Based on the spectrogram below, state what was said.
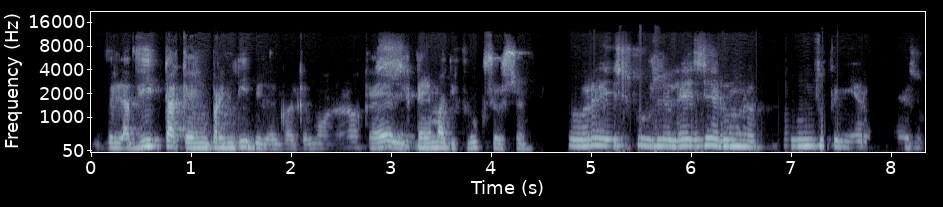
della, vita che è imprendibile in qualche modo, no? che è il tema di Fluxus vorrei scusa leggere un punto che mi ero preso.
